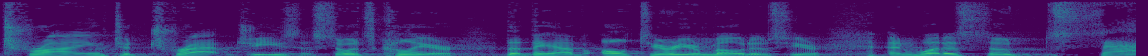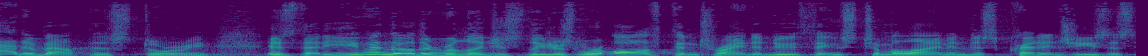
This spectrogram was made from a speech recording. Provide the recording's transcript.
trying to trap Jesus. So it's clear that they have ulterior motives here. And what is so sad about this story is that even though the religious leaders were often trying to do things to malign and discredit Jesus,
